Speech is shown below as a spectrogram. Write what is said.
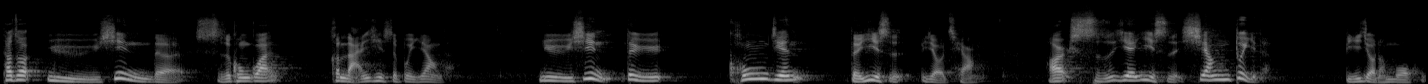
他说，女性的时空观和男性是不一样的。女性对于空间的意识比较强，而时间意识相对的比较的模糊。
